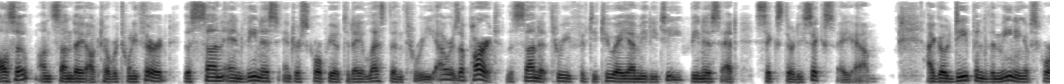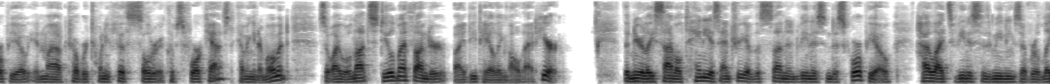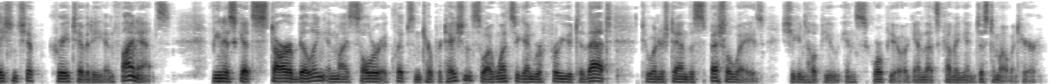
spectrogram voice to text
Also, on Sunday, October 23rd, the Sun and Venus enter Scorpio today less than three hours apart. The Sun at 3.52 a.m. EDT, Venus at 6.36 a.m. I go deep into the meaning of Scorpio in my October 25th solar eclipse forecast coming in a moment, so I will not steal my thunder by detailing all that here. The nearly simultaneous entry of the Sun and Venus into Scorpio highlights Venus's meanings of relationship, creativity, and finance. Venus gets star billing in my solar eclipse interpretation, so I once again refer you to that to understand the special ways she can help you in Scorpio. Again, that's coming in just a moment here.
